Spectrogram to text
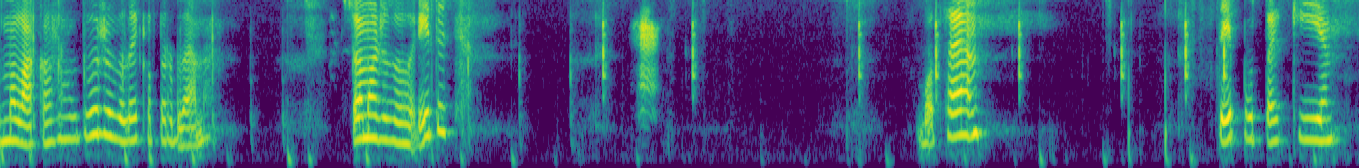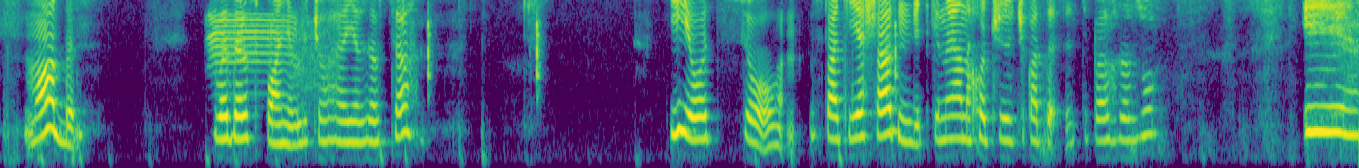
мала, кажу, дуже велика проблема. Все може загорітись. Бо це типу такі моби. Ви зараз поняли, чого я взяв це. І от цього. Кстати, є ще один рідкий, але я не хочу чекати типу, грозу. І.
